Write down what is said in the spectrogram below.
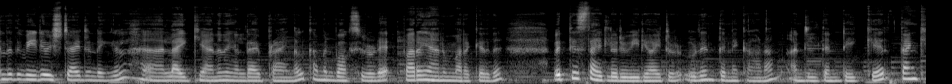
ഇന്നത്തെ വീഡിയോ ഇഷ്ടമായിട്ടുണ്ടെങ്കിൽ ലൈക്ക് ചെയ്യാനും നിങ്ങളുടെ അഭിപ്രായങ്ങൾ കമന്റ് ബോക്സിലൂടെ പറയാനും മറക്കരുത്. വ്യത്യസ്തമായിട്ടുള്ളൊരു വീഡിയോ ആയിട്ട് ഉടൻ തന്നെ കാണാം. അന്റിൽ തന്നെ ടേക്ക് കെയർ താങ്ക്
